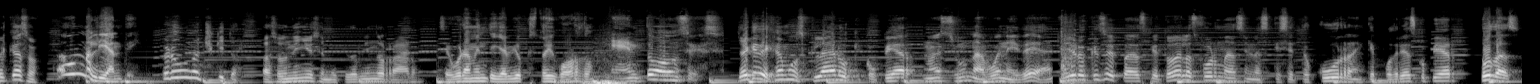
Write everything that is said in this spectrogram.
el caso, a un maleante, pero uno chiquito. Pasó un niño y se me quedó viendo raro. Seguramente ya vio que estoy gordo. Entonces, ya que dejamos claro que copiar no es una buena idea, quiero que sepas que todas las formas en las que se te ocurran que podrías copiar, todas,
